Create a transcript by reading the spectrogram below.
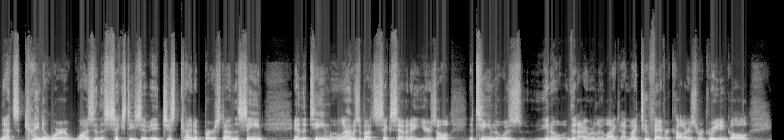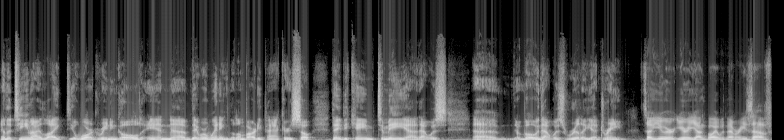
that's kind of where it was in the 60s. It, it just kind of burst on the scene. And the team, well, I was about six, seven, eight years old. The team that was you know that I really liked. My two favorite colors were green and gold, and the team I liked wore green and gold, and uh, they were winning the Lombardi Packers. So they became to me uh, that was uh, that was really a dream. So you're you're a young boy with memories of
